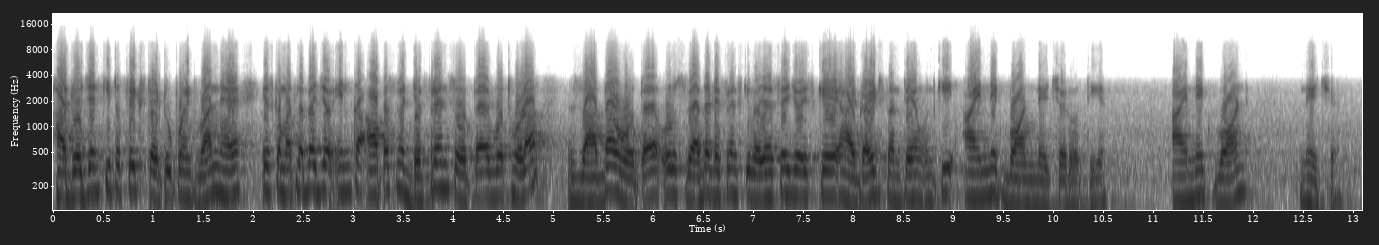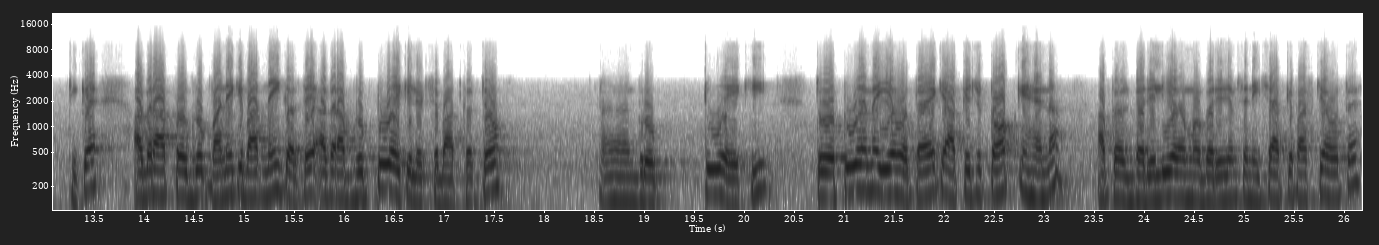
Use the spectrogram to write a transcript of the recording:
हाइड्रोजन की तो फिक्स्ड है 2.1 है, इसका मतलब है जब इनका आपस में डिफरेंस होता है, वो थोड़ा ज़्यादा होता है और उस ज़्यादा डिफरेंस की वजह से जो इसके हाइड्राइड्स बनते हैं, उनकी आयनिक बॉन्ड नेचर होती है। आयनिक बॉन्ड नेचर ठीक है? अगर आप ग्रुप वन ए की बात नहीं करते, अगर आप ग्रुप टू ए की लिट से बात करते हो ग्रुप टू ए की तो टू ए में ये होता है कि आपके जो टॉप के हैं ना, आपके पास बेरिलियम और बेरिलियम से नीचे आपके पास क्या होता है?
